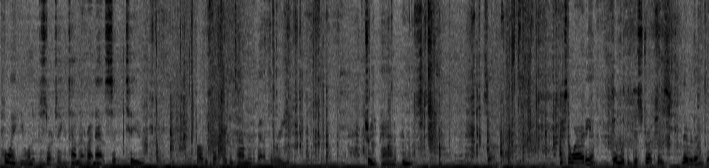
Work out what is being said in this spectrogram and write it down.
point you want it to start taking time out. Right now it's set at two. It'll probably start taking time at about three. Three pound of boost. So, fixing to wire it in. Come with the instructions and everything. So.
